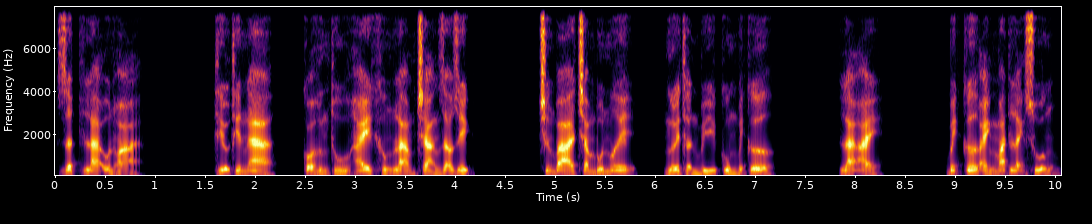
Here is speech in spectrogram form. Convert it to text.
rất là ôn hòa. Tiểu Thiên Nga, có hứng thú hay không làm chàng giao dịch? chương 340, người thần bí cùng Bích Cơ. Là ai? Bích Cơ ánh mắt lạnh xuống,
